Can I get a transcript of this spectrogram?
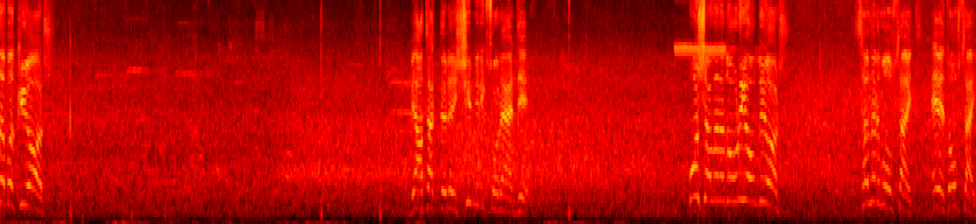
da bakıyor. Ve atakları şimdilik sona erdi. Boş alana doğru yolluyor. Sanırım offside. Evet offside.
